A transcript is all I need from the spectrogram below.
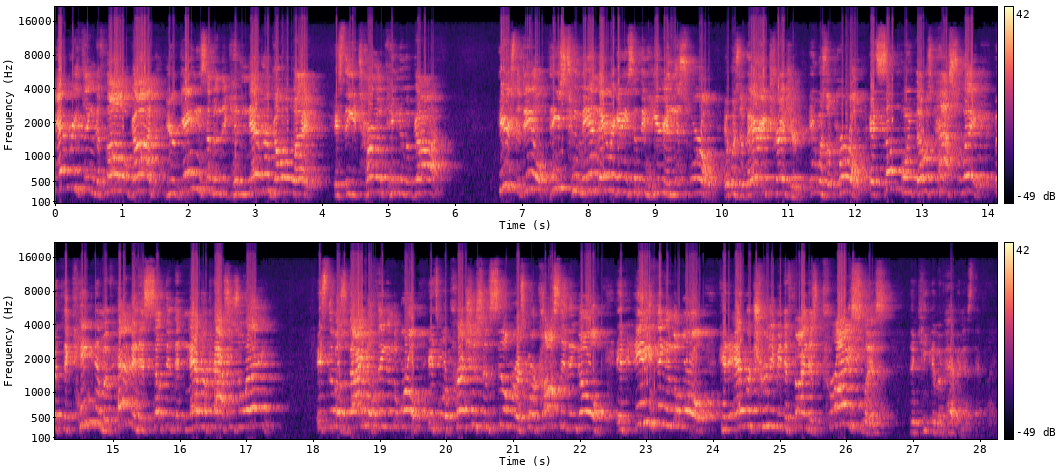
everything to follow God, you're gaining something that can never go away. It's the eternal kingdom of God. Here's the deal. These two men, they were getting something here in this world. It was a buried treasure. It was a pearl. At some point, those passed away. But the kingdom of heaven is something that never passes away. It's the most valuable thing in the world. It's more precious than silver. It's more costly than gold. If anything in the world can ever truly be defined as priceless, the kingdom of heaven is that way.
